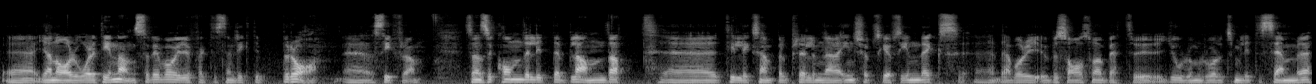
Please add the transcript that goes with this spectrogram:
eh, januari året innan. Så det var ju faktiskt en riktigt bra eh, siffra. Sen så kom det lite blandat. Eh, till exempel preliminära inköpschefsindex. Eh, där var det USA som var bättre, euroområdet som är lite sämre.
